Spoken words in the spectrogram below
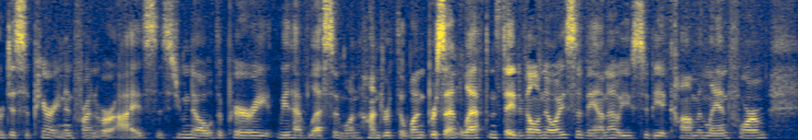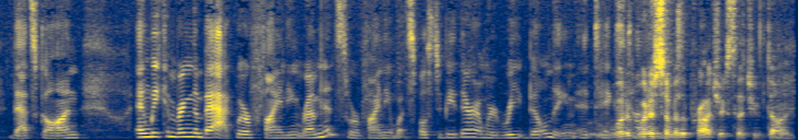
are disappearing in front of our eyes. As you know, the prairie, we have less than one hundredth of 1% left in the state of Illinois. Savanna used to be a common landform. That's gone. And we can bring them back. We're finding remnants. We're finding what's supposed to be there, and we're rebuilding. It takes What, time. what are some of the projects that you've done?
